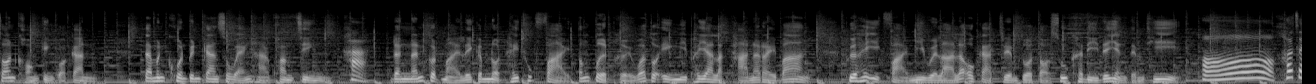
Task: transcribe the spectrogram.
ซ่อนของเก่งกว่ากัน แต่มันควรเป็นการแสวงหาความจริง ค่ะ ดังนั้นกฎหมายเลยกำหนดให้ทุกฝ่ายต้องเปิดเผยว่าตัวเองมีพยานหลักฐานอะไรบ้าง เพื่อให้อีกฝ่ายมีเวลาและโอกาสเตรียมตัวต่อสู้คดีได้อย่างเต็มที่ อ๋อ เข้าใจ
